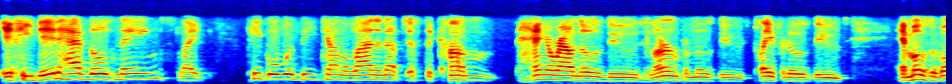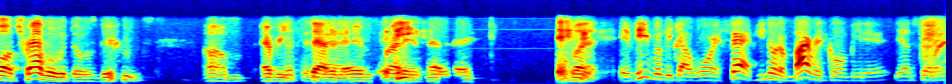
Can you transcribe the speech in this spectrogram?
If he did have those names, like people would be kind of lining up just to come hang around those dudes, learn from those dudes, play for those dudes, and most of all, travel with those dudes um, every Listen, Saturday, man, every Friday he- and Saturday. if, But- if he really got Warren Sapp, you know the Myra's gonna be there. You know what I'm saying?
